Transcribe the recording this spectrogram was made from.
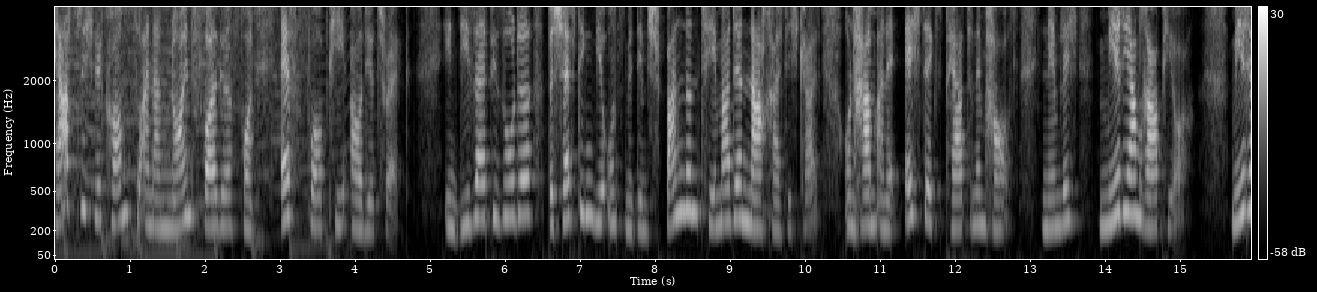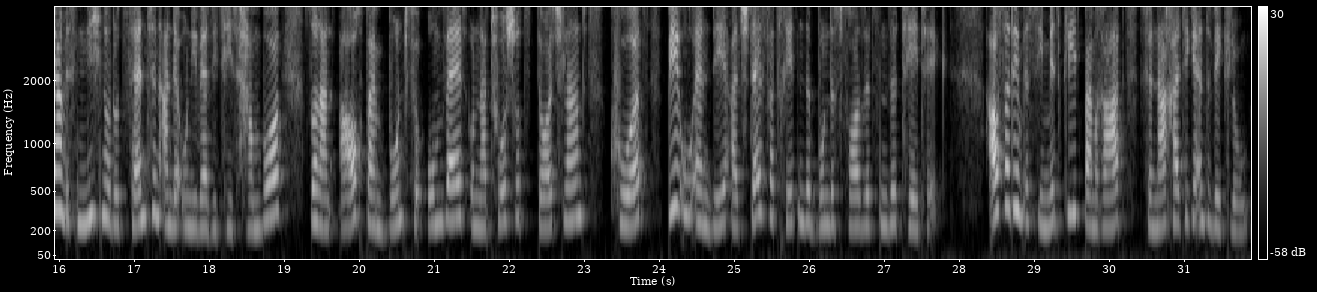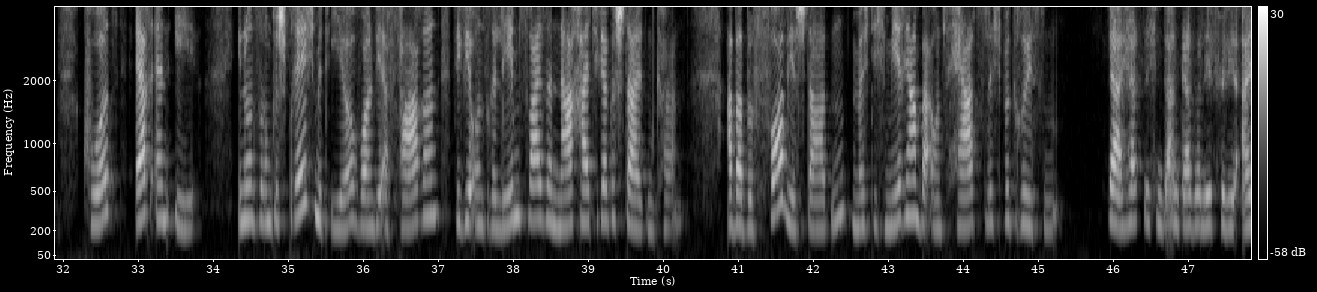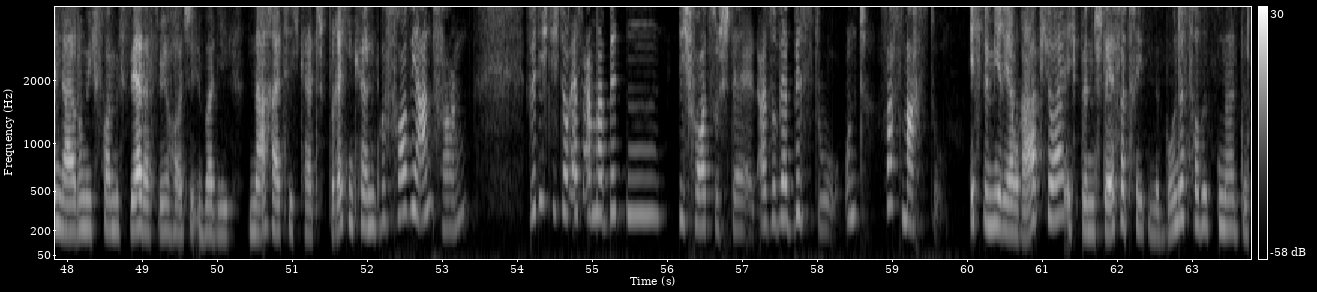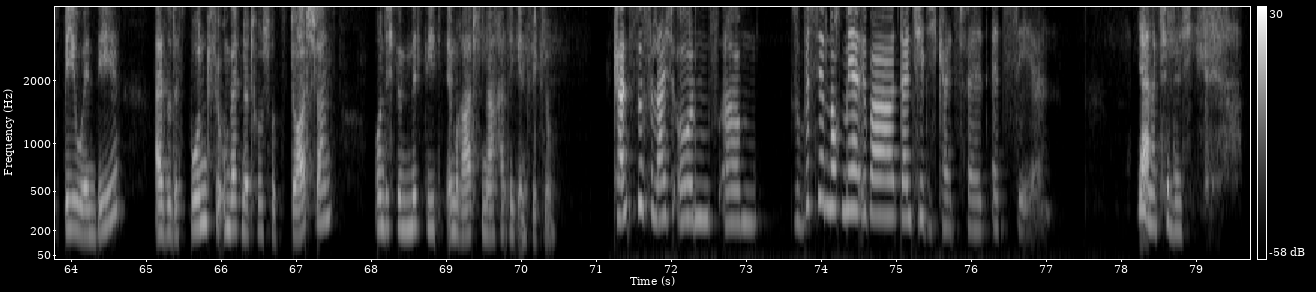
Herzlich willkommen zu einer neuen Folge von F4P Audio Track. In dieser Episode beschäftigen wir uns mit dem spannenden Thema der Nachhaltigkeit und haben eine echte Expertin im Haus, nämlich Miriam Rapior. Miriam ist nicht nur Dozentin an der Universität Hamburg, sondern auch beim Bund für Umwelt und Naturschutz Deutschland, kurz BUND, als stellvertretende Bundesvorsitzende tätig. Außerdem ist sie Mitglied beim Rat für nachhaltige Entwicklung, kurz RNE. In unserem Gespräch mit ihr wollen wir erfahren, wie wir unsere Lebensweise nachhaltiger gestalten können. Aber bevor wir starten, möchte ich Miriam bei uns herzlich begrüßen. Ja, herzlichen Dank, Gazale, für die Einladung. Ich freue mich sehr, dass wir heute über die Nachhaltigkeit sprechen können. Bevor wir anfangen, würde ich dich doch erst einmal bitten, dich vorzustellen. Also wer bist du und was machst du? Ich bin Miriam Rapior, ich bin stellvertretende Bundesvorsitzende des BUND, also des Bund für Umwelt und Naturschutz Deutschland, und ich bin Mitglied im Rat für nachhaltige Entwicklung. Kannst du vielleicht uns ähm, so ein bisschen noch mehr über dein Tätigkeitsfeld erzählen? Ja, natürlich.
